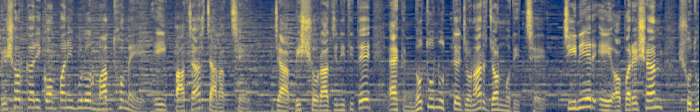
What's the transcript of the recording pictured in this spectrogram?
বেসরকারি কোম্পানিগুলোর মাধ্যমে এই পাচার চালাচ্ছে, যা বিশ্ব রাজনীতিতে এক নতুন উত্তেজনার জন্ম দিচ্ছে। চীনের এই অপারেশন শুধু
